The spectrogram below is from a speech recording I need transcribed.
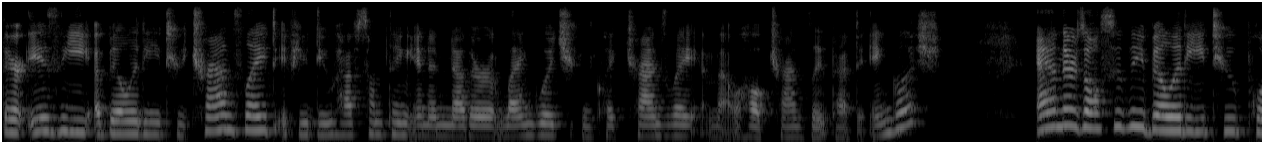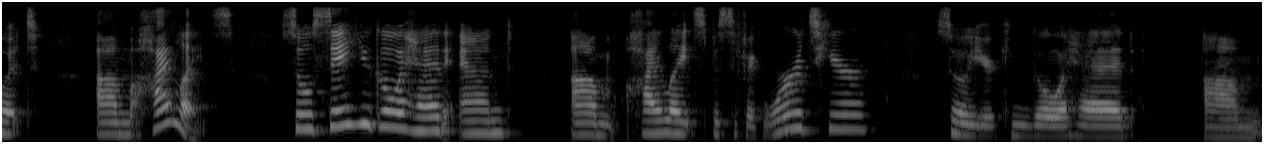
there is the ability to translate. If you do have something in another language, you can click translate and that will help translate that to English. And there's also the ability to put um, highlights. So say you go ahead and um, highlight specific words here. So you can go ahead um,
